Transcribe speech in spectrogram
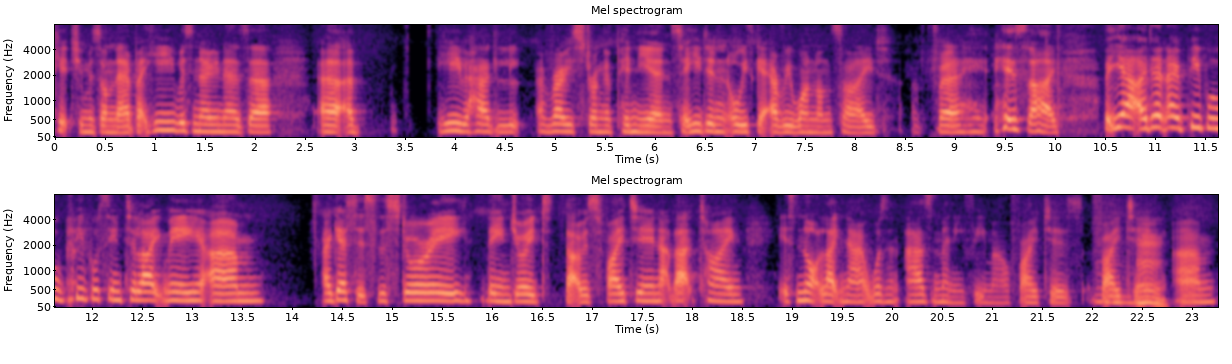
Kitchen was on there, but he was known as a, a, a he had a very strong opinion, so he didn't always get everyone on side for his side. But yeah, I don't know. People people seem to like me. Um, I guess it's the story. They enjoyed that I was fighting at that time. It's not like now. It wasn't as many female fighters fighting. Um,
